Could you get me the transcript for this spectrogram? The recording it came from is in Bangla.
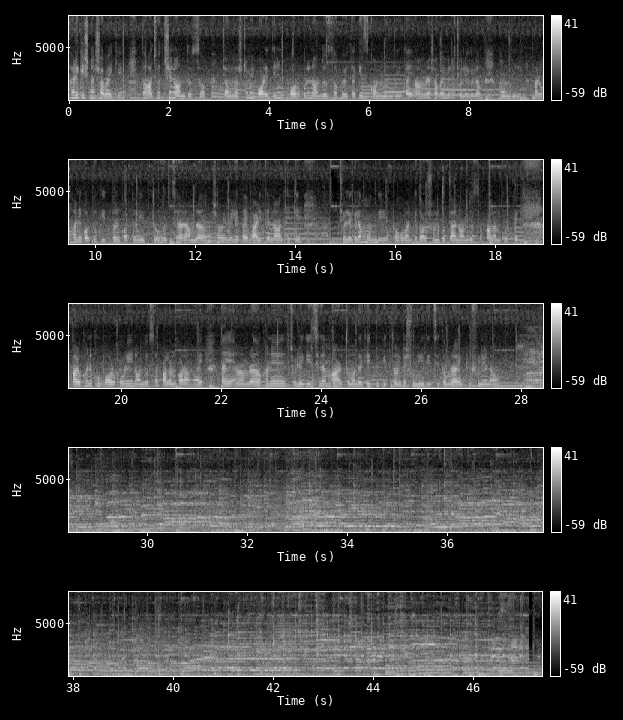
হরে কৃষ্ণ সবাইকে। তো আজ হচ্ছে নন্দোৎসব। জন্মাষ্টমীর পরের দিন বড় করে নন্দোৎসব হয়ে থাকে ইস্কন মন্দিরে। তাই আমরা সবাই মিলে চলে গেলাম মন্দিরে। আর ওখানে কত কীর্তন, কত নৃত্য হচ্ছে আর আমরা সবাই মিলে তাই বাড়িতে না থেকে চলে গেলাম মন্দিরে ভগবানকে দর্শন করতে আর নন্দোৎসব পালন করতে। আর ওখানে খুব বড় করেই নন্দোৎসব পালন করা হয়। তাই আমরা ওখানে চলে গিয়েছিলাম। আর তোমাদেরকে একটু কীর্তনটা শুনিয়ে দিচ্ছি। তোমরা একটু শুনে নাও।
